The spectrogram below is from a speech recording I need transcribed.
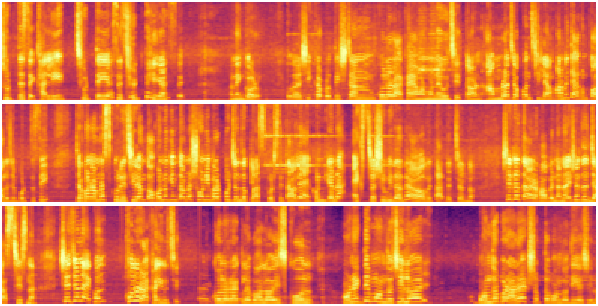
ছুটতেছে খালি ছুটতেই আছে ছুটতেই আছে। অনেক গরম। শিক্ষা প্রতিষ্ঠান খোলা রাখাই আমার মনে উচিত। কারণ আমরা যখন ছিলাম, আমি তো এখন কলেজে পড়তেছি, যখন আমরা স্কুলে ছিলাম, তখনও কিন্তু আমরা শনিবার পর্যন্ত ক্লাস করছি। তাহলে এখন কেন এক্সট্রা সুবিধা দেওয়া হবে তাদের জন্য? সেটা তো আর হবে না না, এটা তো জাস্টিস না। সেই জন্য এখন খোলা রাখাই উচিত। খোলা রাখলে ভালো স্কুল অনেক দিন বন্ধ ছিল, বন্ধর পর আরও এক সপ্তাহ বন্ধ দিয়েছিল।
